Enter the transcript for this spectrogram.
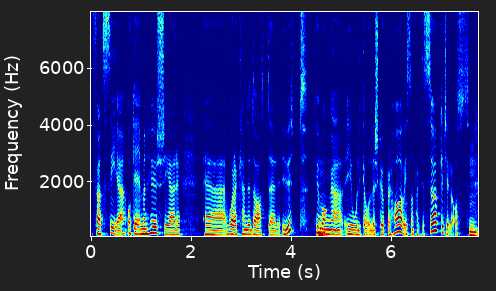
för att se, okej okay, men hur ser eh, våra kandidater ut? Hur Mm. många i olika åldersgrupper har vi som faktiskt söker till oss? Mm.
